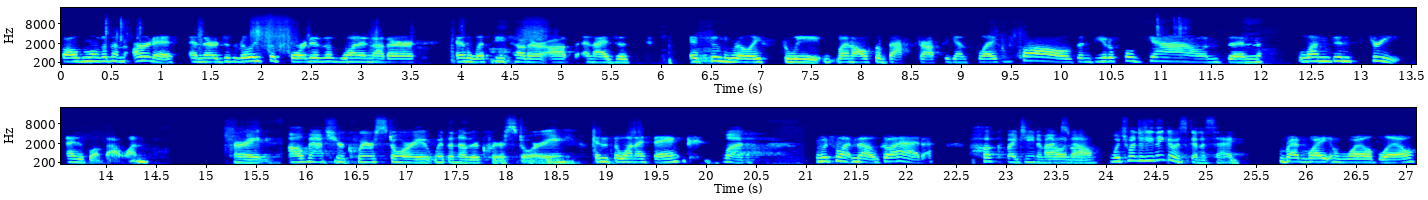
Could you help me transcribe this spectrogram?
falls in love with an artist and they're just really supportive of one another and lift each other up. And I just, it's just really sweet and also backdrops against like balls and beautiful gowns and London streets. I just love that one. All right. I'll match your queer story with another queer story. Is it the one I think? What? Which one? No, go ahead. Hook by Gina Maxwell. Oh, no. Which one did you think I was going to say? Red, white, and royal blue.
